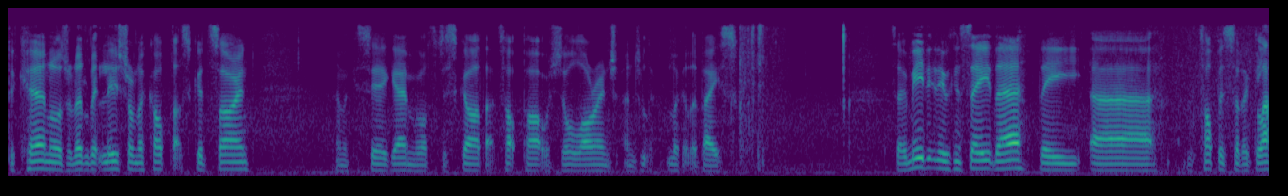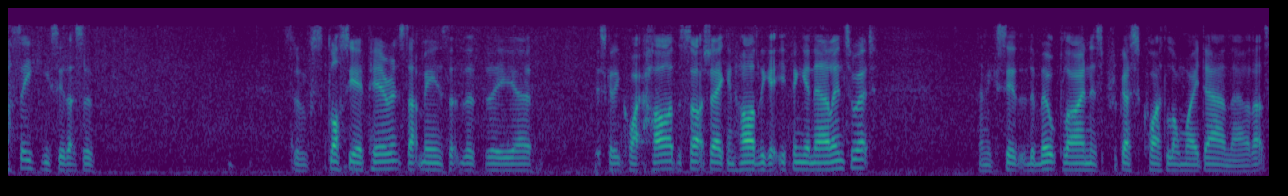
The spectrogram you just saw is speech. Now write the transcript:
the kernels are a little bit looser on the cob, that's a good sign. And we can see again, we want to discard that top part which is all orange and look, at the base. So immediately we can see there, the, uh, the top is sort of glassy. You can see that sort of, sort of glossy appearance. That means that the, the uh, it's getting quite hard. The starch can hardly get your fingernail into it and you can see that the milk line has progressed quite a long way down now. That's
